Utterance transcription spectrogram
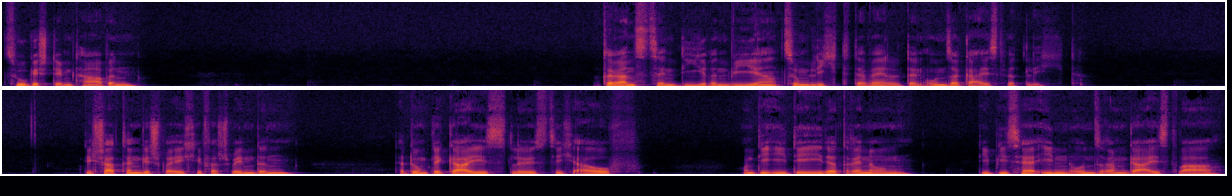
zugestimmt haben, transzendieren wir zum Licht der Welt, denn unser Geist wird Licht. Die Schattengespräche verschwinden, der dunkle Geist löst sich auf und die Idee der Trennung, die bisher in unserem Geist war,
